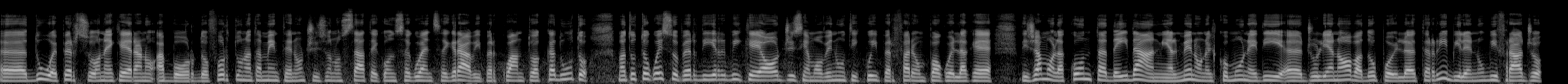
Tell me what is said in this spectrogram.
eh, due persone che erano a bordo. Fortunatamente non ci sono state conseguenze gravi per quanto accaduto ma tutto questo per dirvi che oggi siamo venuti qui per fare un po' quella che è diciamo, la conta dei danni, almeno nel comune di eh, Giulianova, dopo il terribile nubifragio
